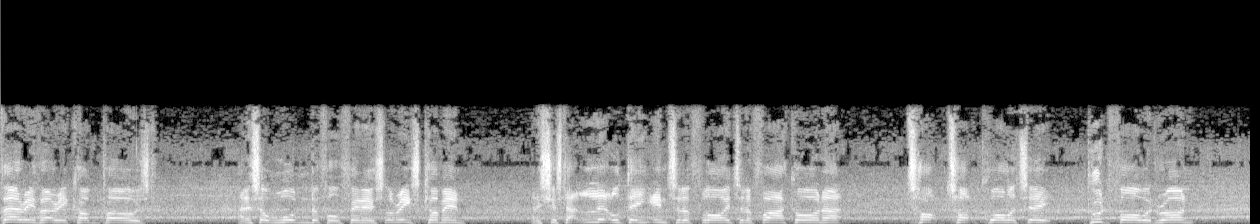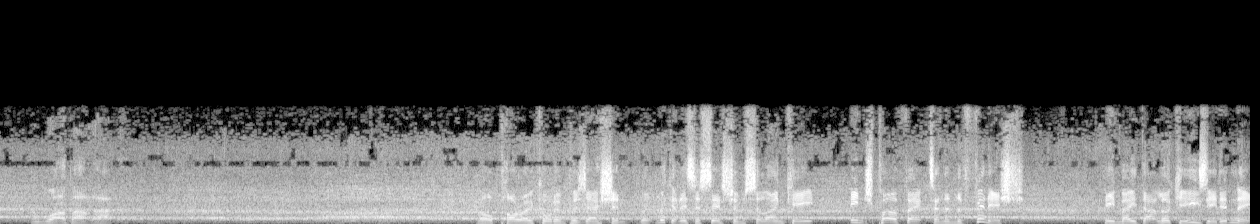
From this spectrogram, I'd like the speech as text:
very, very composed. And it's a wonderful finish. Lloris come in, and it's just that little ding into the floor, into the far corner. Top, top quality, good forward run. And what about that? Well, Porro caught in possession, but look at this assist from Solanke, inch perfect, and then the finish, he made that look easy, didn't he?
